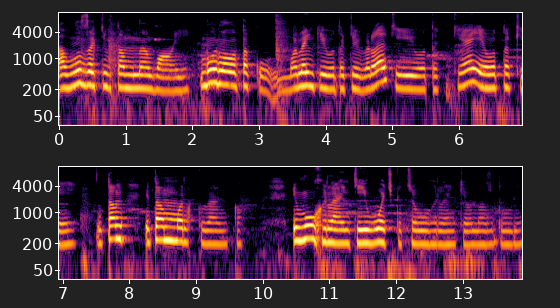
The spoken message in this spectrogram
а вузиків там немає. Було отако, маленький, отакий великий, і отакий, і отакий. І там, і там морквенька. І вугленькі, і очки це вугленькі у нас були.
